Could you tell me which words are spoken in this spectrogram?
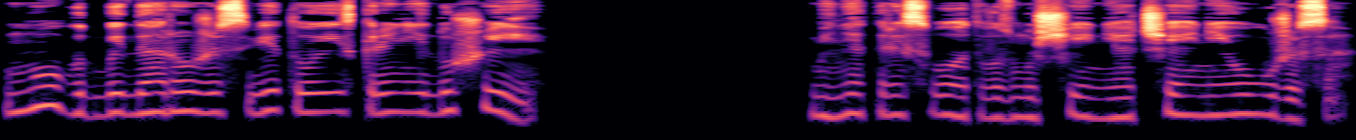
могут быть дороже светлой искренней души? Меня трясло от возмущения, отчаяния и ужаса.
